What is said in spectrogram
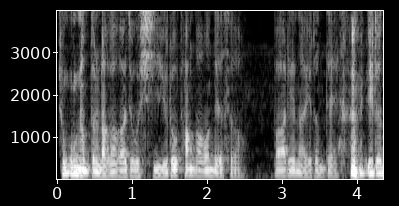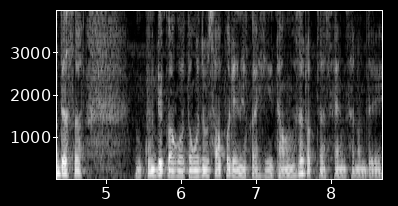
중국 놈들 나가가지고 씨 유럽 한가운데서 파리나 이런데 이런 데서 궁디 까고 똥 오줌 싸버리니까 이 당황스럽다 서양 사람들이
